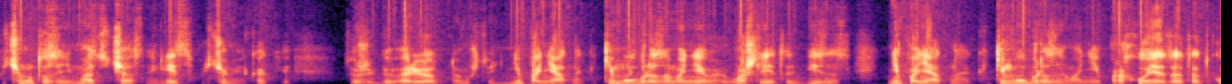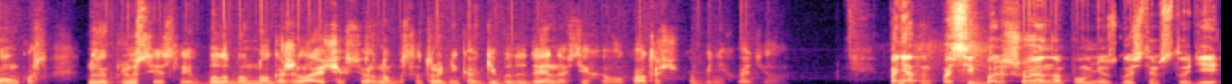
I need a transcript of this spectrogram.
почему-то занимаются частные лица, причем я как и тоже говорю о том, что непонятно, каким образом они вошли в этот бизнес, непонятно, каким образом они проходят этот конкурс. Ну и плюс, если было бы много желающих, все равно бы сотрудников ГИБДД на всех эвакуаторщиков бы не хватило. Понятно. Спасибо большое. Напомню, с гостем студии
